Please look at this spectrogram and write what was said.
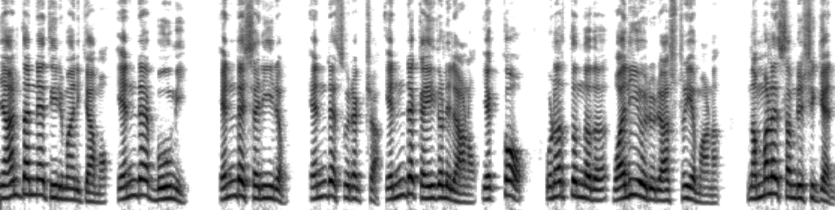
ഞാൻ തന്നെ തീരുമാനിക്കാമോ? എന്റെ ഭൂമി എന്റെ ശരീരം എന്റെ സുരക്ഷ എന്റെ കൈകളിലാണോ? എക്കോ ഉണർത്തുന്നത് വലിയൊരു രാഷ്ട്രീയമാണ്. നമ്മളെ സംരക്ഷിക്കാൻ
